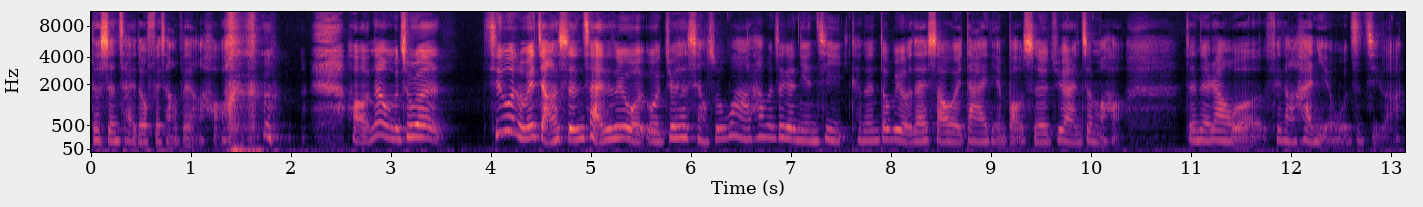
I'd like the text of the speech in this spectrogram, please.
的身材都非常非常好。好，那我们除了其实为什么会讲身材，就是因为我我觉得想说，哇，他们这个年纪可能都比我再稍微大一点，保持的居然这么好，真的让我非常汗颜我自己啦。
